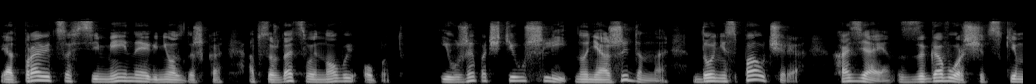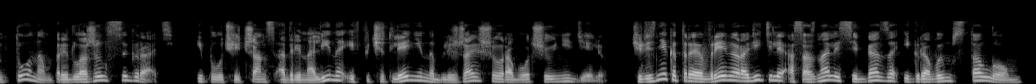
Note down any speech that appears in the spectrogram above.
и отправиться в семейное гнездышко, обсуждать свой новый опыт. И уже почти ушли, но неожиданно Донис Паучеря Хозяин с заговорщицким тоном предложил сыграть и получить шанс адреналина и впечатлений на ближайшую рабочую неделю. Через некоторое время родители осознали себя за игровым столом,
